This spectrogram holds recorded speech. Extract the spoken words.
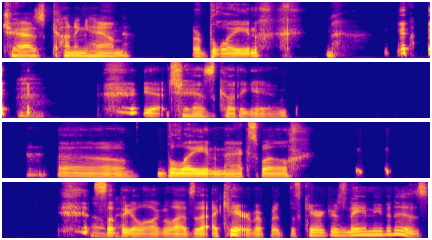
Chaz Cunningham. or Blaine. yeah, Chaz Cunningham. Oh, Blaine Maxwell. Oh, something man. along the lines of that. I can't remember what this character's name even is.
